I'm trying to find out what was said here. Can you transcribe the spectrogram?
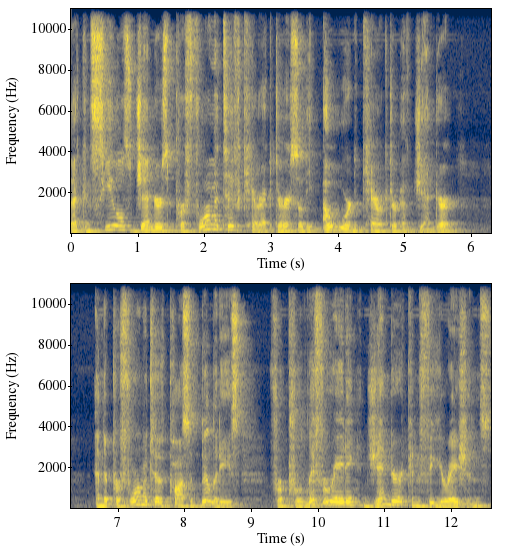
that conceals gender's performative character, so the outward character of gender, and the performative possibilities for proliferating gender configurations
